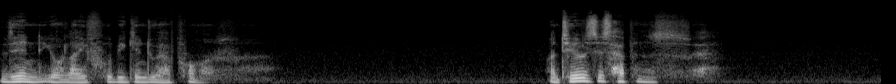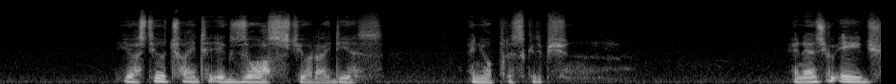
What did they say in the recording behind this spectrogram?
then your life will begin to have promise. Until this happens, you are still trying to exhaust your ideas and your prescriptions. And as you age,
